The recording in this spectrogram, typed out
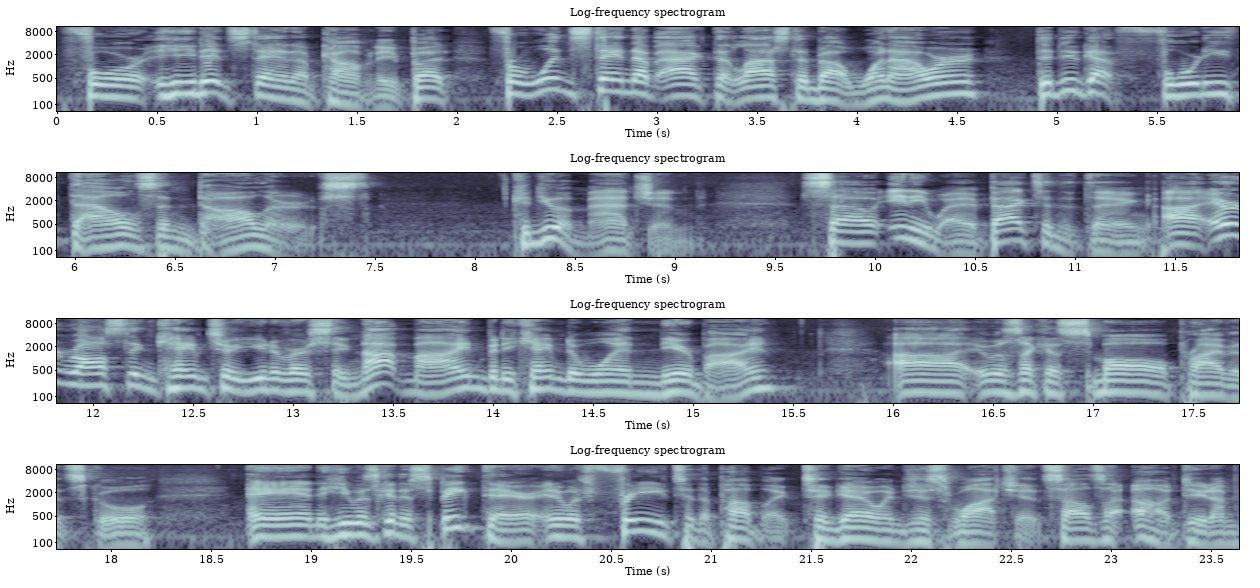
for. He did stand up comedy, but for one stand up act that lasted about one hour, the dude got forty thousand dollars. Could you imagine? So anyway, back to the thing. Uh, Aron Ralston came to a university, not mine, but he came to one nearby. Uh, it was like a small private school and he was going to speak there and it was free to the public to go and just watch it. So i was like oh dude i'm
